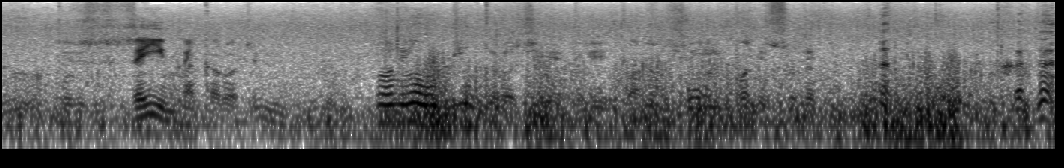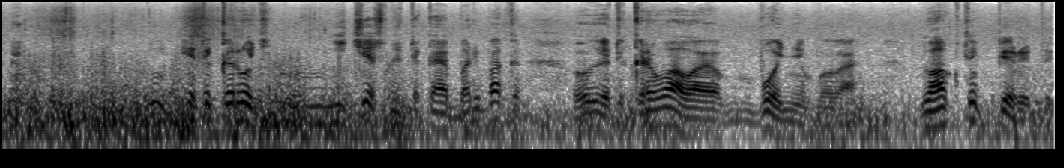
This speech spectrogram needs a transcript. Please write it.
ну, взаимно, короче. Ну, Он его убил, короче, этого японца. Все, японец сюда. Ну, это, короче, нечестная такая борьба, это кровавая бойня была. Ну а кто первый это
